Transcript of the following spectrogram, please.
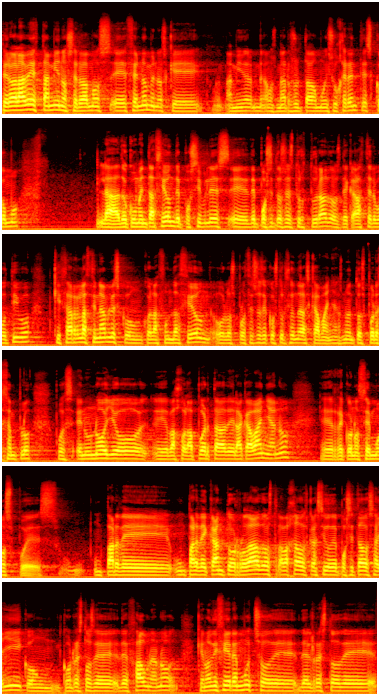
Pero a la vez también observamos fenómenos que a mí me han resultado muy sugerentes como la documentación de posibles depósitos estructurados de carácter votivo, quizás relacionables con, con, la fundación o los procesos de construcción de las cabañas. ¿no? Entonces, por ejemplo, pues en un hoyo bajo la puerta de la cabaña, ¿no? Eh, reconocemos pues, un, par de, un par de cantos rodados, trabajados, que han sido depositados allí con, con restos de, fauna, ¿no? que no difieren mucho del resto de,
